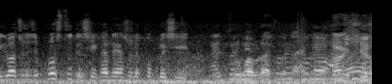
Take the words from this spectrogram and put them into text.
নির্বাচনী যে প্রস্তুতি সেখানে আসলে খুব বেশি প্রভাব রাখবে না। শেষ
